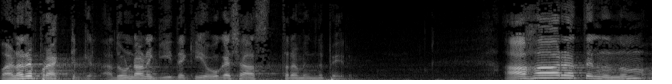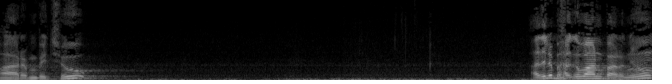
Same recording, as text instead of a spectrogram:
വളരെ പ്രാക്ടിക്കൽ അതുകൊണ്ടാണ് ഗീതയ്ക്ക് യോഗശാസ്ത്രം എന്ന് പേര്. ആഹാരത്തിൽ നിന്നും ആരംഭിച്ചു. അതിൽ ഭഗവാൻ പറഞ്ഞു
